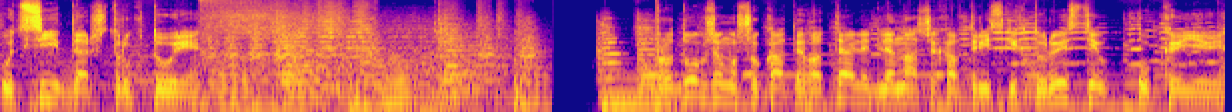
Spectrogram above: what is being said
у цій держструктурі. Продовжимо шукати готелі для наших австрійських туристів у Києві.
